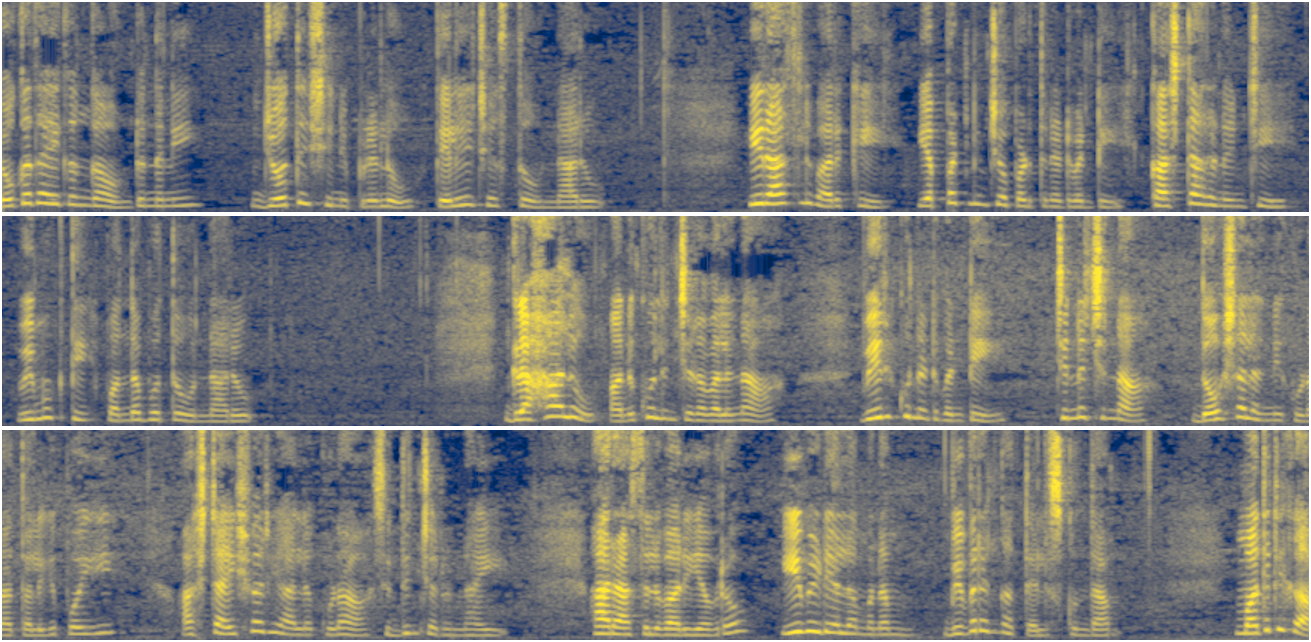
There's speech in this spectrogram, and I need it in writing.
యోగదాయకంగా ఉంటుందని జ్యోతిషి నిపుణులు తెలియజేస్తూ ఉన్నారు. ఈ రాశుల వారికి ఎప్పటి నుంచో పడుతున్నటువంటి కష్టాల నుంచి విముక్తి పొందబోతూ ఉన్నారు. గ్రహాలు అనుకూలించడం వలన వీరుకున్నటువంటి చిన్న చిన్న దోషాలన్నీ కూడా తొలగిపోయి అష్ట ఐశ్వర్యాలు కూడా సిద్ధించనున్నాయి. ఆ రాశుల వారు ఎవరో ఈ వీడియోలో మనం వివరంగా తెలుసుకుందాం. మొదటిగా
